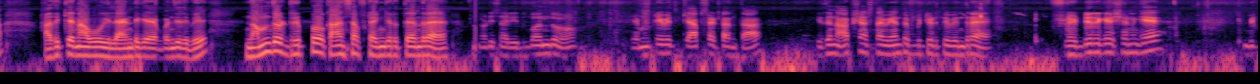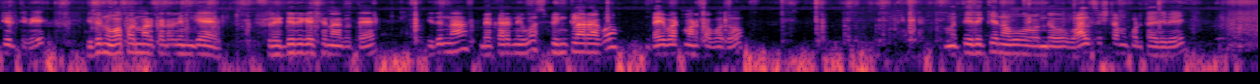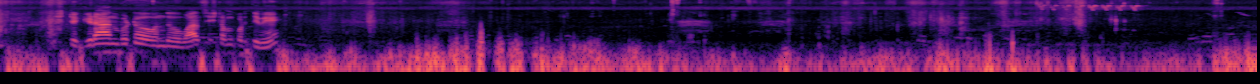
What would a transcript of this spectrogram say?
ಅದಕ್ಕೆ ನಾವು ಈ ಲ್ಯಾಂಡಿಗೆ ಬಂದಿದ್ದೀವಿ ನಮ್ಮದು ಡ್ರಿಪ್ ಕಾನ್ಸೆಪ್ಟ್ ಹೆಂಗಿರುತ್ತೆ ಅಂದರೆ, ನೋಡಿ ಸರ್, ಇದು ಬಂದು ಎಂ ಟಿ ವಿತ್ ಕ್ಯಾಪ್ಸೆಟ್ ಅಂತ. ಇದನ್ನು ಆಪ್ಷನ್ಸ್ ನಾವು ಏನಂತ ಬಿಟ್ಟಿರ್ತೀವಿ ಅಂದರೆ ಫ್ಲಡ್ ಇರಿಗೇಷನ್ಗೆ ಬಿಟ್ಟಿರ್ತೀವಿ. ಇದನ್ನು ಓಪನ್ ಮಾಡ್ಕೊಂಡ್ರೆ ನಿಮಗೆ ಫ್ಲಡ್ ಇರಿಗೇಷನ್ ಆಗುತ್ತೆ. ಇದನ್ನು ಬೇಕಾದ್ರೆ ನೀವು ಸ್ಪ್ರಿಂಕ್ಲರ್ ಆಗೋ ಡೈವರ್ಟ್ ಮಾಡ್ಕೋಬೋದು. ಮತ್ತು ಇದಕ್ಕೆ ನಾವು ಒಂದು ವಾಲ್ ಸಿಸ್ಟಮ್ ಕೊಡ್ತಾ ಇದ್ದೀವಿ ಇಷ್ಟು ಗಿಡ ಅಂದ್ಬಿಟ್ಟು ಒಂದು ವಾಲ್ ಸಿಸ್ಟಮ್ ಕೊಡ್ತೀವಿ.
